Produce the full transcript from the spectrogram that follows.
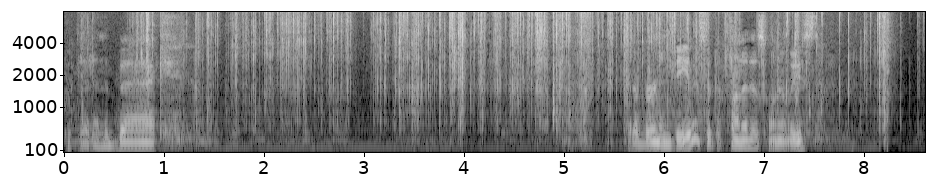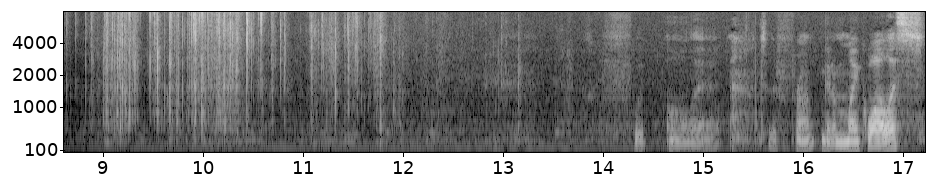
Put that in the back. A Vernon Davis at the front of this one at least. Flip all that to the front. Got a Mike Wallace.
